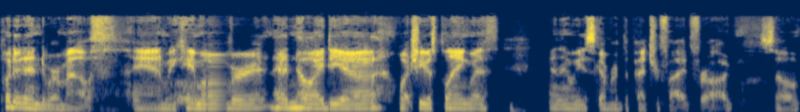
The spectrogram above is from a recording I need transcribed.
put it into her mouth. And we came oh. over, had no idea what she was playing with, and then we discovered the petrified frog. So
